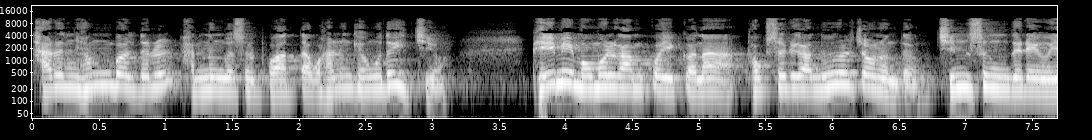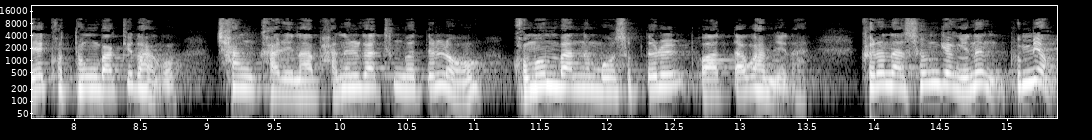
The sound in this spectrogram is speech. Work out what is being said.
다른 형벌들을 받는 것을 보았다고 하는 경우도 있지요. 뱀이 몸을 감고 있거나 독수리가 눈을 쪼는 등 짐승들에 의해 고통받기도 하고 창칼이나 바늘 같은 것들로 고문받는 모습들을 보았다고 합니다. 그러나 성경에는 분명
